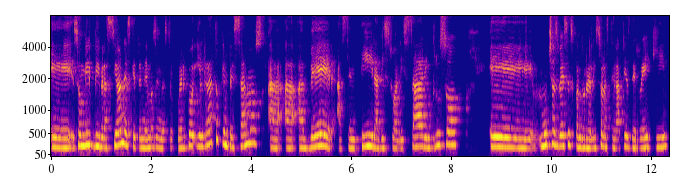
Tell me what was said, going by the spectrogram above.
eh, son vibraciones que tenemos en nuestro cuerpo y el rato que empezamos a, ver, a sentir, a visualizar, incluso eh, muchas veces cuando realizo las terapias de Reiki,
